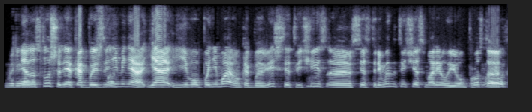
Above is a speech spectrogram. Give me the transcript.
ну вариант. слушай, не, как бы извини Что? меня, я его понимаю, он как бы, видишь, все твичи, э, все стримы на твиче смотрел ее, он просто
